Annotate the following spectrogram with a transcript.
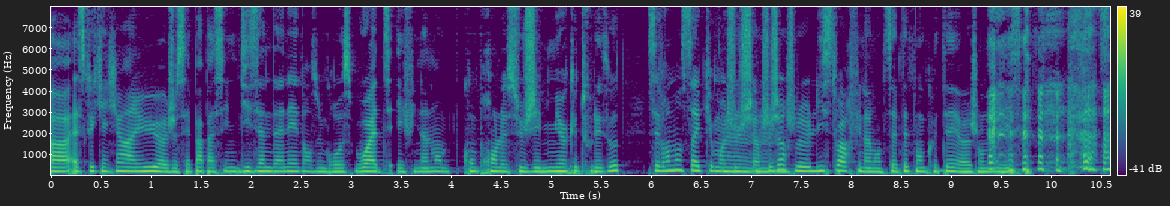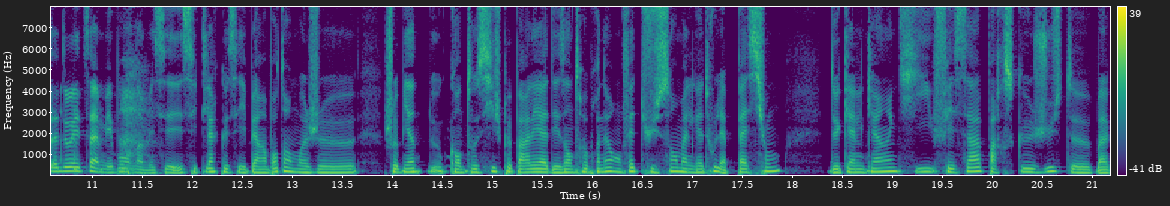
euh, Est-ce que quelqu'un a eu, euh, je sais pas, passé une dizaine d'années dans une grosse boîte et finalement comprend le sujet mieux que tous les autres? C'est vraiment ça que moi je mm, cherche. Je mm, cherche l'histoire finalement. C'est peut-être mon côté euh, journaliste. ça doit être ça. Mais bon, non, mais c'est clair que c'est hyper important. Moi, je, je vois bien quand aussi je peux parler à des entrepreneurs, en fait, tu sens malgré tout la passion de quelqu'un qui fait ça parce que juste, euh, bah,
